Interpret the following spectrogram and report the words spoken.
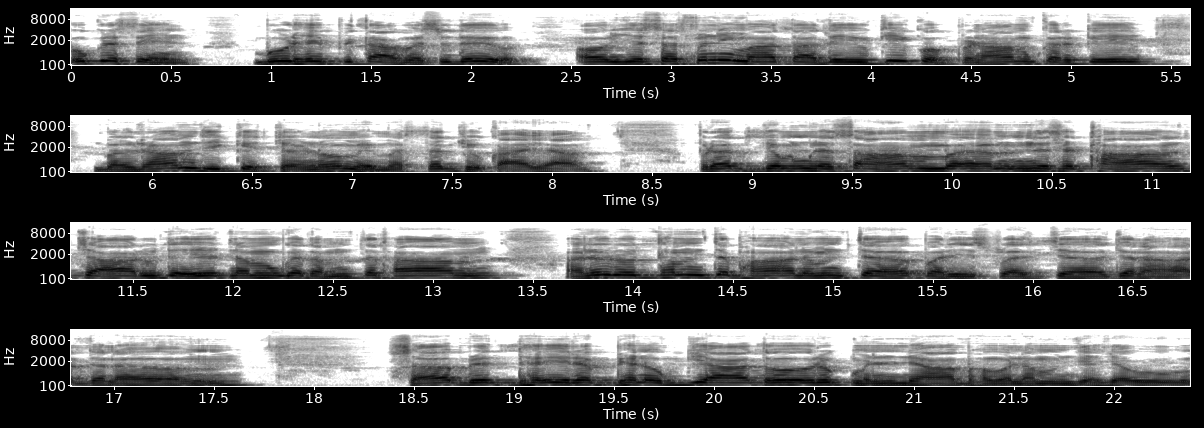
उग्रसेन बूढ़े पिता वसुदेव और यशस्विनी माता देवकी को प्रणाम करके बलराम जी के चरणों में मस्तक झुकाया। प्रद्युम्न निष्ठा चारुदेशम गतम तथा अनुरुद्धम च भानम च परिस्वच जनार्दन। सवृद्धरभ्यनुज्ञात रुक्मिण्या भवनम जजऊ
